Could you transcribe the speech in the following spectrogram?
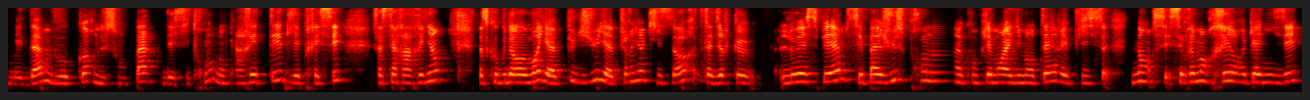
mesdames, vos corps ne sont pas des citrons, donc arrêtez de les presser, ça sert à rien, parce qu'au bout d'un moment, il n'y a plus de jus, il n'y a plus rien qui sort. C'est-à-dire que le SPM, c'est pas juste prendre un complément alimentaire et puis non, c'est vraiment réorganiser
